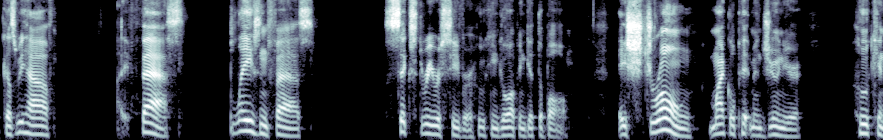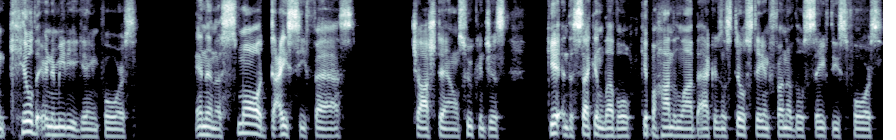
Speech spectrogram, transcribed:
because we have a fast, blazing fast six-three receiver who can go up and get the ball, a strong Michael Pittman Jr. who can kill the intermediate game for us, and then a small, dicey, fast Josh Downs who can just get in the second level, get behind the linebackers, and still stay in front of those safeties for us.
